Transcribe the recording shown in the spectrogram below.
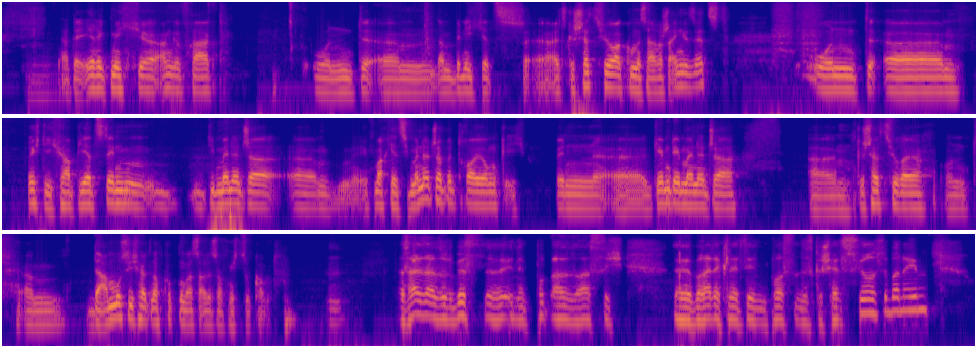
Da hat der Erik mich äh, angefragt. Und ähm, dann bin ich jetzt äh, als Geschäftsführer kommissarisch eingesetzt. Und ähm, richtig, ich habe jetzt den, die Manager, ähm, ich mache jetzt die Managerbetreuung, ich bin äh, Game Day Manager, äh, Geschäftsführer. Und ähm, da muss ich halt noch gucken, was alles auf mich zukommt. Mhm. Das heißt also, du bist äh, in den, also hast dich äh, bereit erklärt, den Posten des Geschäftsführers zu übernehmen.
